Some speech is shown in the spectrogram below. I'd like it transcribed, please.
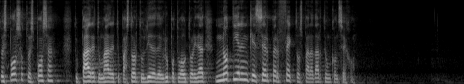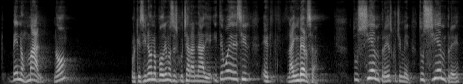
Tu esposo, tu esposa, tu padre, tu madre, tu pastor, tu líder de grupo, tu autoridad, no tienen que ser perfectos para darte un consejo menos mal, ¿no? Porque si no, no podremos escuchar a nadie. Y te voy a decir la inversa. Tú siempre, escuchen bien, tú siempre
